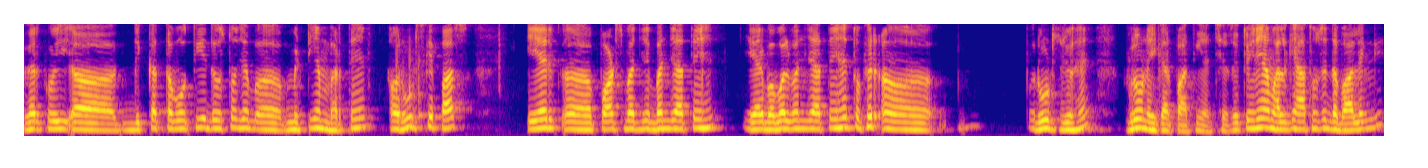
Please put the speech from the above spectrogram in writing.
अगर कोई दिक्कत तब होती है दोस्तों जब मिट्टी हम भरते हैं और रूट्स के पास एयर पॉट्स बन जाते हैं, एयर बबल बन जाते हैं तो फिर रूट्स जो है ग्रो नहीं कर पाती हैं अच्छे से। तो इन्हें हम हल्के हाथों से दबा लेंगे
